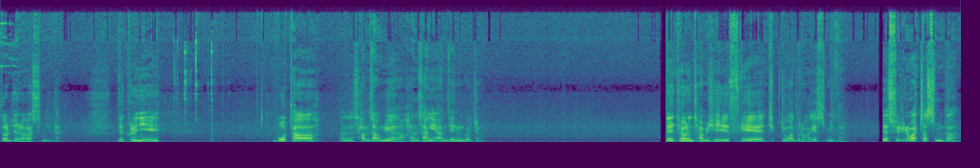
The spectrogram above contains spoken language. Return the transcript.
떨어져 나갔습니다. 네, 그러니 모타 삼상 중에서 한 상이 안 되는 거죠. 네, 저는 잠시 수리에 집중하도록 하겠습니다. 네, 수리를 마쳤습니다.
